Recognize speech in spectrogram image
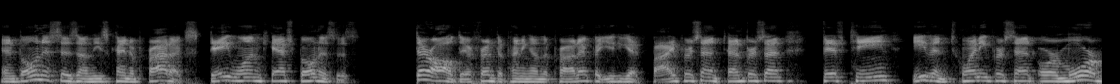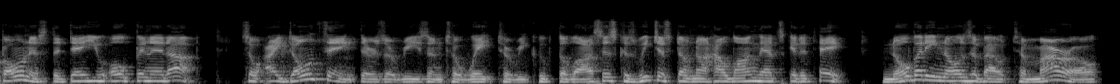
And bonuses on these kind of products, day one cash bonuses, they're all different depending on the product, but you can get 5%, 10%, 15, even 20% or more bonus the day you open it up. So I don't think there's a reason to wait to recoup the losses because we just don't know how long that's going to take. Nobody knows about tomorrow,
